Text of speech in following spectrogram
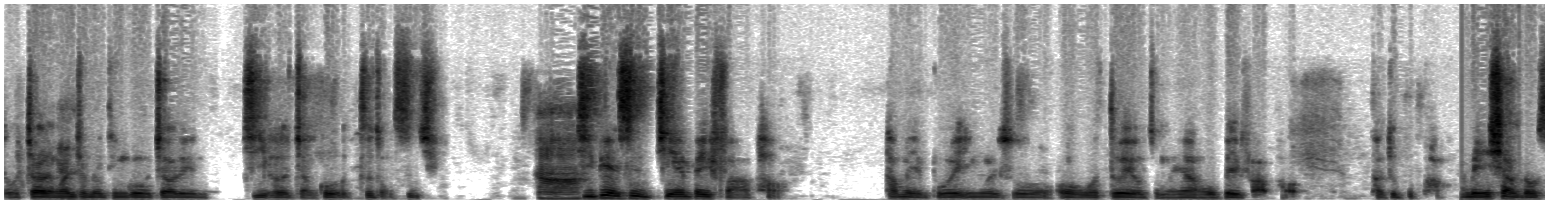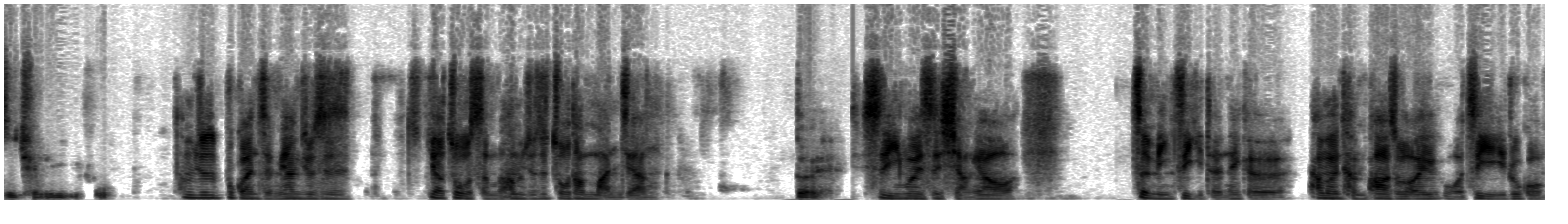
我教练完全没听过教练集合讲过这种事情，啊，即便是今天被罚跑，他们也不会因为说哦我队友怎么样，我被罚跑，他就不跑，每一项都是全力以赴。他们就是不管怎么样，就是要做什么，他们就是做到满这样。对，是因为是想要证明自己的那个，他们很怕说，哎，我自己如果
